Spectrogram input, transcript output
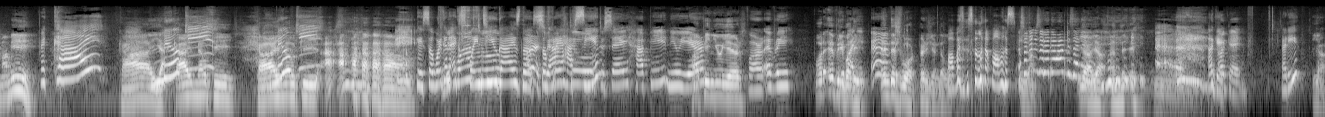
Mommy. For Kai? Kai. yeah, Milky? Kai Milky. Kai Milky? Milky. Ah, ah, ah. Okay, so we're gonna We explain to, you guys the First, we have have to, seen. to say Happy New Year Happy New Year for every for everybody, everybody. in this world Persian the Lord. yeah, yeah. And, uh, okay. Okay. Ready? Yeah,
